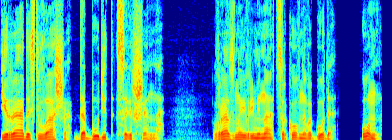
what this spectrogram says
и радость ваша да будет совершенна». В разные времена церковного года он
